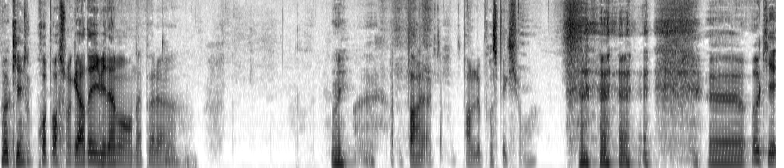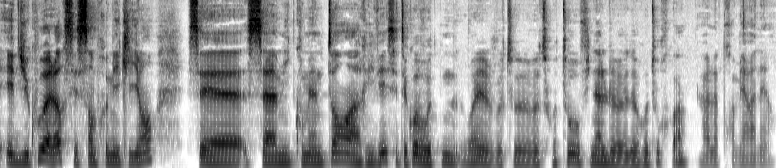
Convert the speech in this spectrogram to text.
Ok. Toute proportion gardée, évidemment, on n'a pas la. Oui. On parle, de prospection. Hein. Euh, ok, et du coup, alors, ces 100 premiers clients, ça a mis combien de temps à arriver? C'était quoi votre, ouais, votre, votre taux au final de, retour quoi? La première année. Hein.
